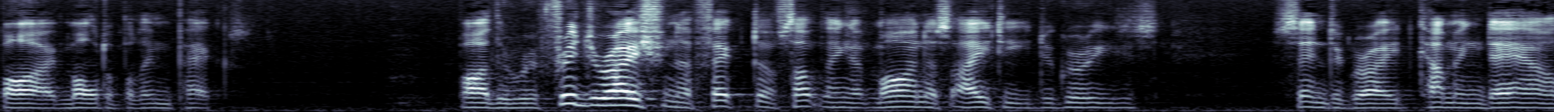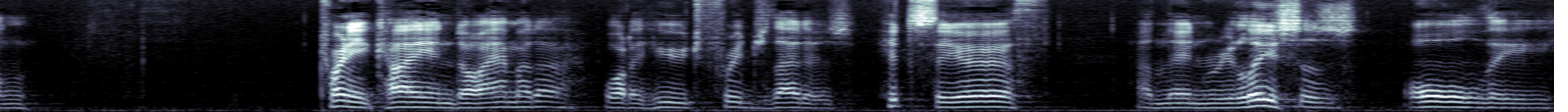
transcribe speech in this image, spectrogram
by multiple impacts. By the refrigeration effect of something at minus 80 degrees centigrade coming down 20k in diameter, what a huge fridge that is, hits the earth and then releases all the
